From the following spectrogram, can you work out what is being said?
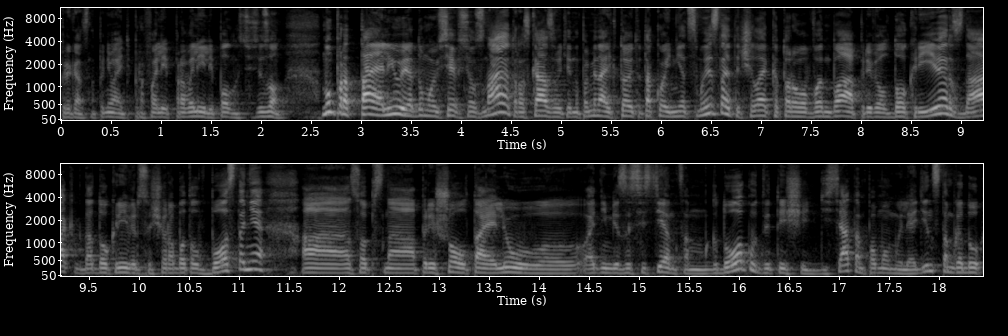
прекрасно понимаете, провалили, провалили полностью сезон. Ну, про Тая Лью, я думаю, все все знают. Рассказывать и напоминать, кто это такой, нет смысла. Это человек, которого в НБА привел Док Риверс, да, когда Док Риверс еще работал в Бостоне. А, собственно, пришел Тай Лю э, одним из ассистентов к Доку в 2010, по-моему, или 2011 году.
